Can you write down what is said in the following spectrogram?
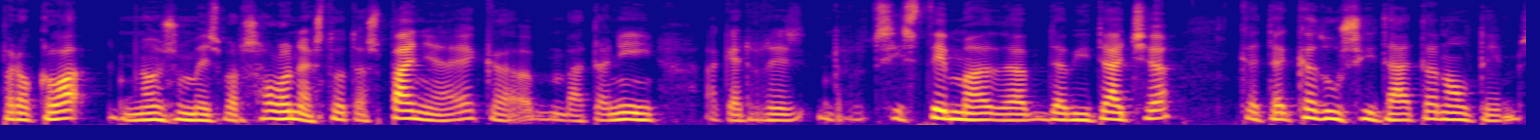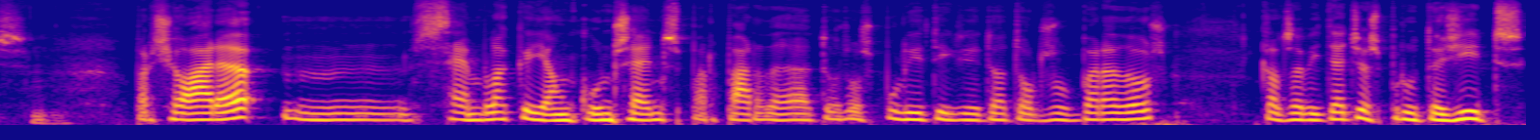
Però, clar, no és només Barcelona, és tot Espanya, eh, que va tenir aquest sistema d'habitatge que té caducitat en el temps. Mm. Per això ara mm, sembla que hi ha un consens per part de tots els polítics i tots els operadors que els habitatges protegits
